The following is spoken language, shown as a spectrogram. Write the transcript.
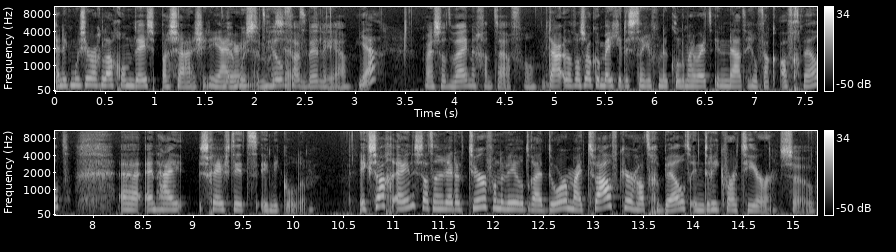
En ik moest heel erg lachen om deze passage die jij erin moesten hem heel gezet. vaak bellen, ja. Ja? Maar zat weinig aan tafel. Daar, dat was ook een beetje de strekking van de column. Hij werd inderdaad heel vaak afgemeld. Eh, en hij schreef dit in die column. Ik zag eens dat een redacteur van De Wereld Draait Door... mij twaalf keer had gebeld in drie kwartier. Zo.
